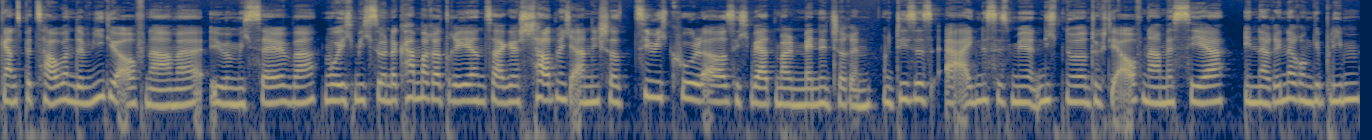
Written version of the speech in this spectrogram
ganz bezaubernde Videoaufnahme über mich selber, wo ich mich so in der Kamera drehe und sage, schaut mich an, ich schaue ziemlich cool aus, ich werde mal Managerin. Und dieses Ereignis ist mir nicht nur durch die Aufnahme sehr in Erinnerung geblieben,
